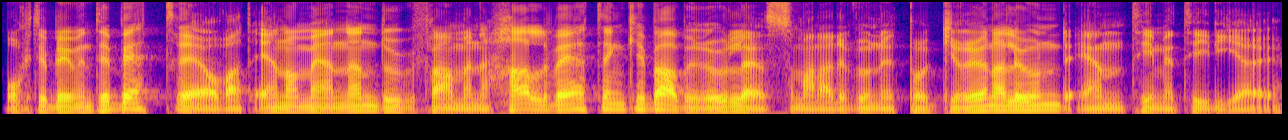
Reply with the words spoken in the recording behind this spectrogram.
Och det blev inte bättre av att en av männen drog fram en halväten kebabrulle som han hade vunnit på Gröna Lund en timme tidigare.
